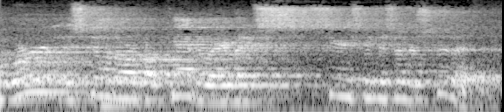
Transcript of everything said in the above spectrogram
the word is still in our vocabulary, but it's seriously misunderstood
